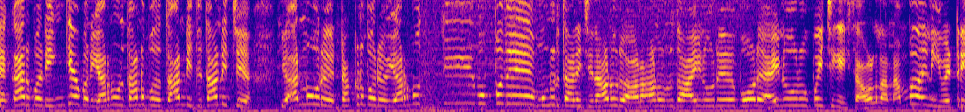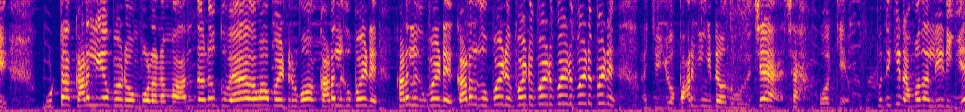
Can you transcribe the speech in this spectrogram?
என் கார் பாரு இங்கே பாரு. இரநூறு தாண்ட போது தாண்டிச்சு தாண்டிச்சு. இரநூறு டக்குனு பாரு. இரநூத்தி முப்பது முந்நூறு தாண்டிச்சு. நானூறு நானூறு தான் ஐநூறு போல ஐநூறு போயிடுச்சு கைஸ் அவ்வளவுதான். நம்ம தான் இன்னைக்கு வெற்றி. விட்டா கடலுக்கே போயிடுவோம் போல நம்ம. அந்த அளவுக்கு வேகமா போயிட்டு இருக்கோம். கடலுக்கு போயிடு கடலுக்கு போயிடு கடலுக்கு போயிடு போயிடு போயிடு போயிடு போயிடு போயிடு. ஐயோ பார்க்கிங் கிட்ட வந்து போகுது சே ஓகே இப்போதைக்கு நம்ம தான் லீடிங்க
